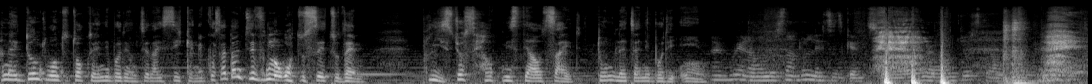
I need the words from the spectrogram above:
And I don't want to talk to anybody until I see Kene because I don't even know what to say to them. Please, just help me stay outside. Don't let anybody in. I will, I understand. Don't let it get to. I'm just outside.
